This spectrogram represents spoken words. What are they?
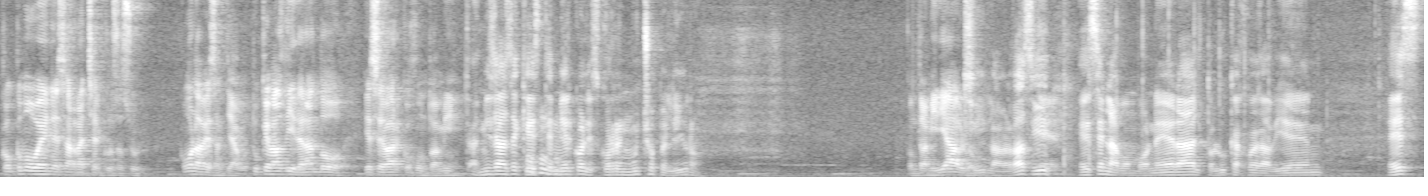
¿Cómo, ¿Cómo ven esa racha del Cruz Azul? ¿Cómo la ves, Santiago? Tú que vas liderando ese barco junto a mí, A mí se hace que este miércoles corren mucho peligro. contra mi diablo. Sí, la verdad sí. Eh. Es en la bombonera, el Toluca juega bien. Es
